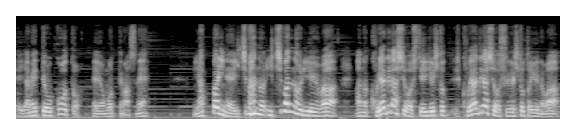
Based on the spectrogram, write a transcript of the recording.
やめておこうと思ってますね。やっぱりね、一番の一番の理由は、あの小屋暮らしをしている人、小屋暮らしをする人というのは、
